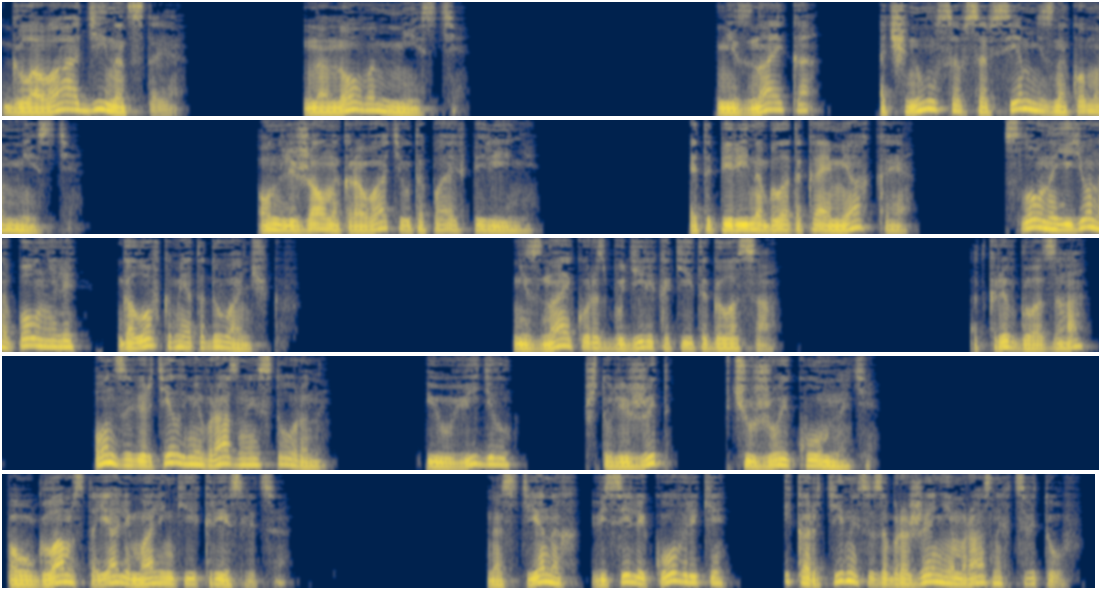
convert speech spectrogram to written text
Глава одиннадцатая. На новом месте. Незнайка очнулся в совсем незнакомом месте. Он лежал на кровати, утопая в перине. Эта перина была такая мягкая, словно ее наполнили головками от одуванчиков. Незнайку разбудили какие-то голоса. Открыв глаза, он завертел ими в разные стороны и увидел, что лежит чужой комнате. По углам стояли маленькие креслица. На стенах висели коврики и картины с изображением разных цветов.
